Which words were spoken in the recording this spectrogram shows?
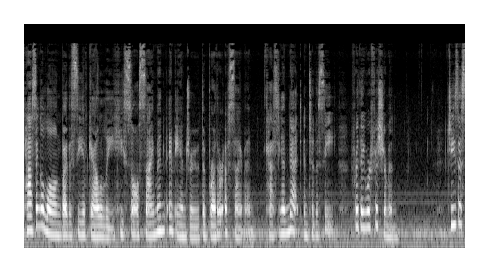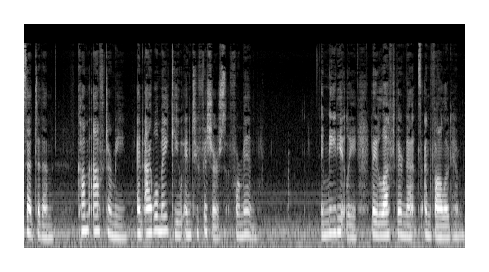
Passing along by the Sea of Galilee, he saw Simon and Andrew, the brother of Simon, casting a net into the sea, for they were fishermen. Jesus said to them, Come after me, and I will make you into fishers for men. Immediately they left their nets and followed him.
